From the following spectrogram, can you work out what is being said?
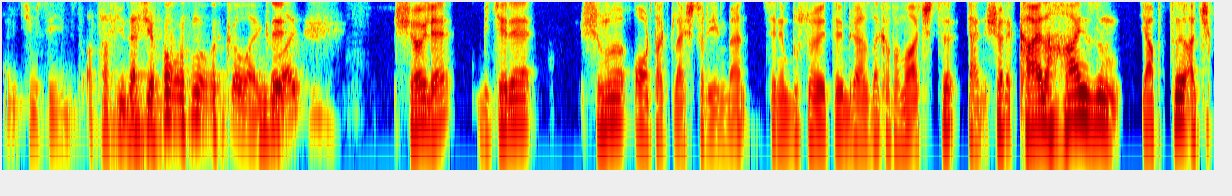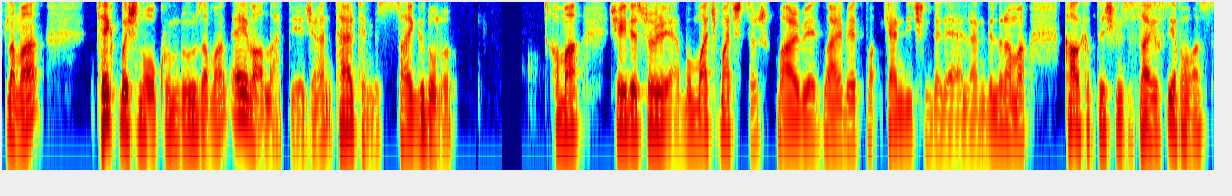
Hani kimse gidip atar gider yapamaz ona kolay kolay. Şöyle bir kere şunu ortaklaştırayım ben. Senin bu söylediklerin biraz da kafamı açtı. Yani şöyle Kyle Hines'ın yaptığı açıklama tek başına okunduğu zaman eyvallah diyeceğin tertemiz, saygı dolu. Ama şey de söylüyor ya bu maç maçtır. Mağlubiyet mağlubiyet kendi içinde değerlendirilir ama kalkıp da hiç kimse saygısı yapamaz.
